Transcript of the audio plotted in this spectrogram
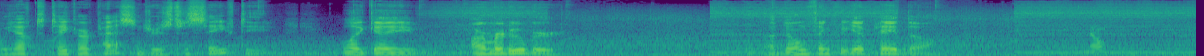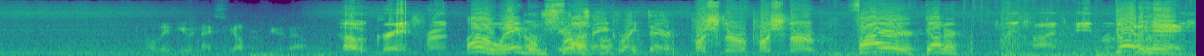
We have to take our passengers to safety, like a armored Uber. I don't think we get paid though. Nope. I'll leave you a nice Yelp review though. Oh, great. Front. Oh, Abrams oh, shit, front! tank right there. Push through, push through. Fire, gunner! Three times. Abrams. Good hit!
